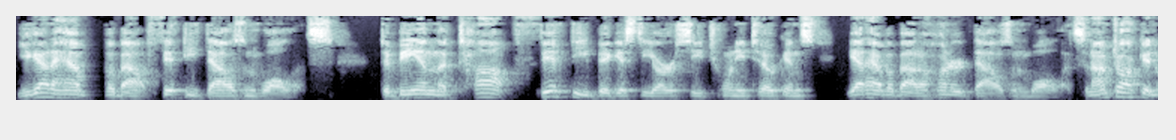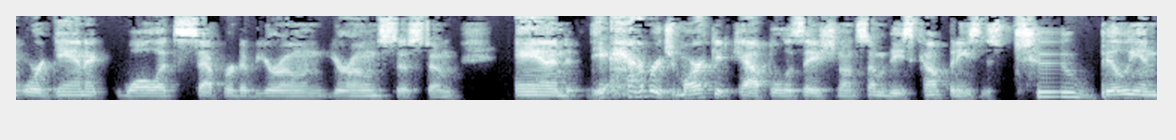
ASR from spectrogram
you got to have about 50,000 wallets. To be in the top 50 biggest ERC20 tokens, you got to have about 100,000 wallets. And I'm talking organic wallets separate of your own, your own system. And the average market capitalization on some of these companies is $2 billion.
